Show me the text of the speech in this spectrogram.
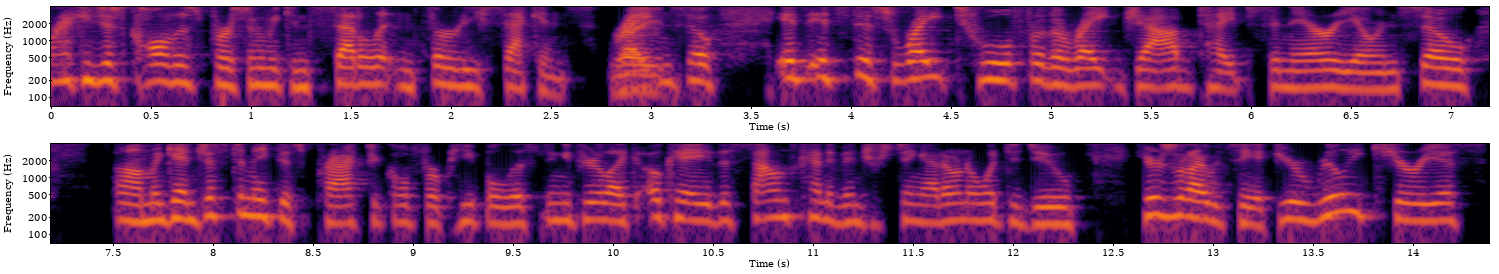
or I can just call this person. We can settle it in 30 seconds, right? right? And so it's it's this right tool for the right job type scenario. And so um, again, just to make this practical for people listening, if you're like, okay, this sounds kind of interesting, I don't know what to do. Here's what I would say: if you're really curious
